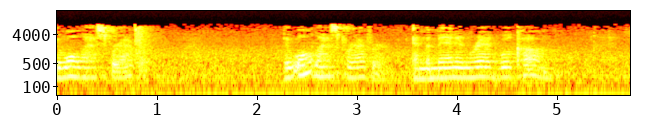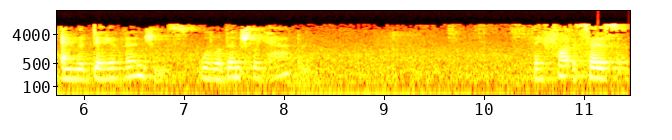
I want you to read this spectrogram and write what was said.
it won't last forever. It won't last forever. And the man in red will come. And the day of vengeance will eventually happen. They it says,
